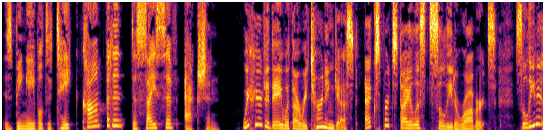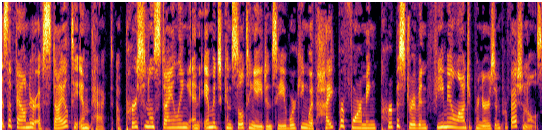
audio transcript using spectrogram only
is being able to take confident, decisive action. We're here today with our returning guest, expert stylist Solita Roberts. Solita is the founder of Style to Impact, a personal styling and image consulting agency working with high performing, purpose driven female entrepreneurs and professionals.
